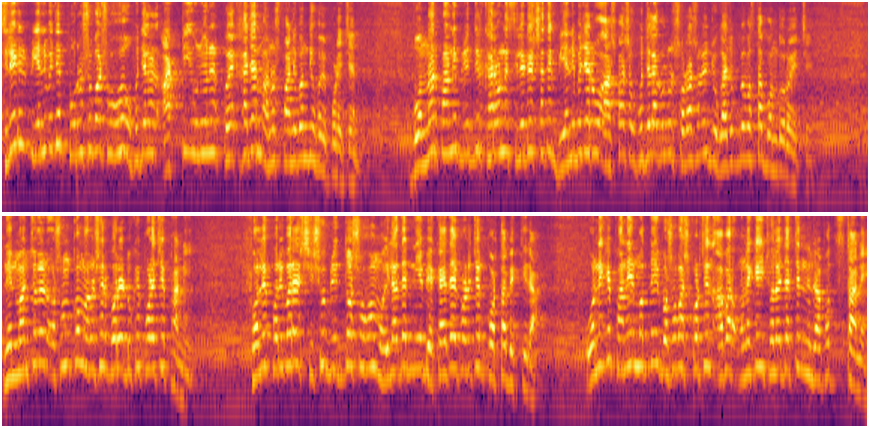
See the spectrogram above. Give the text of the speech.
সিলেটের বিয়ানীবাজার পৌরসভা সহ উপজেলার আটটি ইউনিয়নের কয়েক হাজার মানুষ পানিবন্দী হয়ে পড়েছেন। বন্যার পানি বৃদ্ধির কারণে সিলেটের সাথে বিয়ানীবাজার ও আশপাশ উপজেলাগুলোর সরাসরি যোগাযোগ ব্যবস্থা বন্ধ রয়েছে। নিম্নাঞ্চলের অসংখ্য মানুষের ঘরে ঢুকে পড়েছে পানি। ফলে পরিবারের শিশু, বৃদ্ধ সহ মহিলাদের নিয়ে বেকায়দায় পড়েছেন কর্তা ব্যক্তিরা। অনেকে পানির মধ্যেই বসবাস করছেন, আবার অনেকেই চলে যাচ্ছেন নিরাপদ স্থানে।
